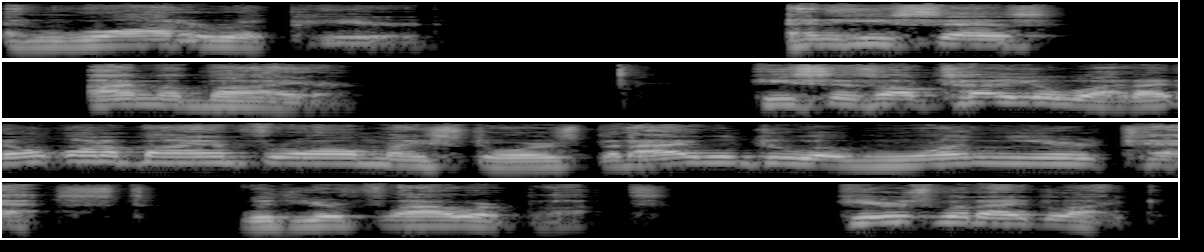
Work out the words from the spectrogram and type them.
and water appeared. And he says, I'm a buyer. He says, I'll tell you what, I don't want to buy them for all my stores, but I will do a one year test with your flower pots. Here's what I'd like.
